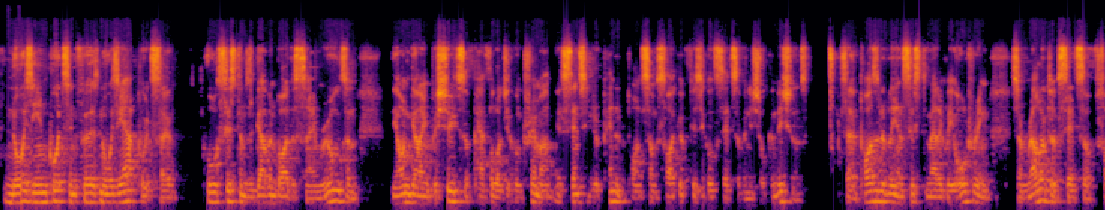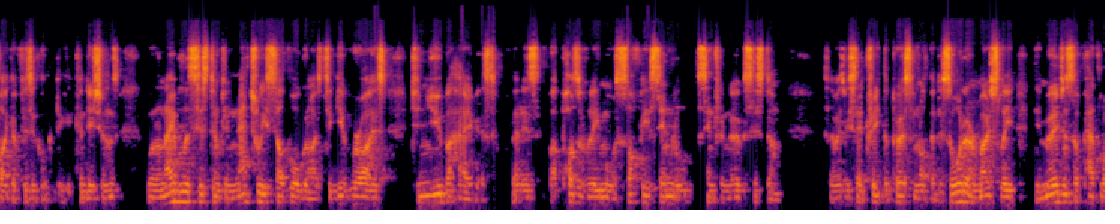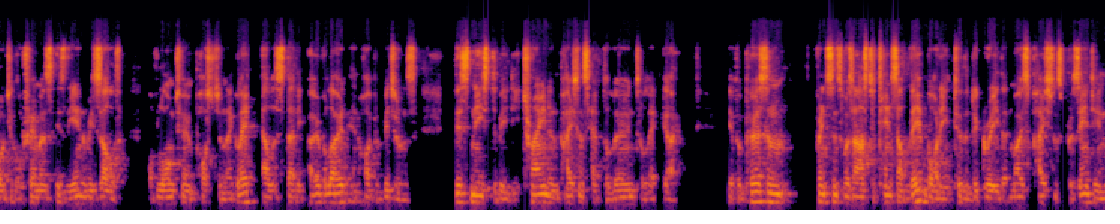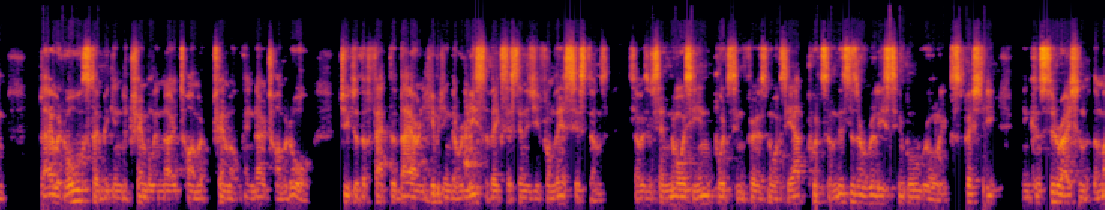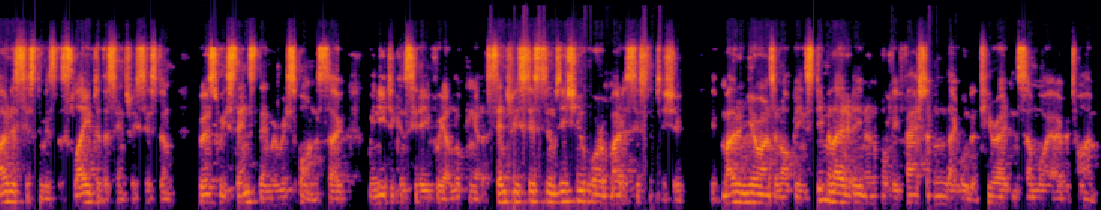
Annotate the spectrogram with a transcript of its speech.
noisy inputs infers noisy outputs, so all systems are governed by the same rules and the ongoing pursuits of pathological tremor is essentially dependent upon some psychophysical sets of initial conditions. So positively and systematically altering some relative sets of psychophysical conditions will enable the system to naturally self-organize to give rise to new behaviors, that is a positively more softly central central nervous system. So as we said, treat the person, not the disorder, and mostly the emergence of pathological tremors is the end result of long-term posture neglect, allostatic overload, and hypervigilance. This needs to be detrained and patients have to learn to let go. If a person, for instance, was asked to tense up their body to the degree that most patients present in, they would also begin to tremble in no time, tremble in no time at all due to the fact that they are inhibiting the release of excess energy from their systems. So as we said, noisy inputs infers noisy outputs, and this is a really simple rule, especially in consideration that the motor system is the slave to the sensory system. First we sense, then we respond. So we need to consider if we are looking at a sensory systems issue or a motor systems issue. If motor neurons are not being stimulated in an orderly fashion, they will deteriorate in some way over time.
